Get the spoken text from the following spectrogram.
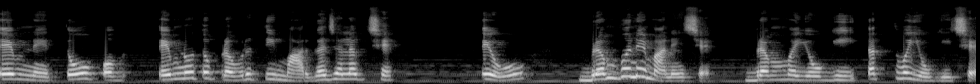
તેમને તો તેમનો તો પ્રવૃત્તિ માર્ગ જ અલગ છે. તેઓ બ્રહ્મને માને છે. બ્રહ્મયોગી, તત્વયોગી છે.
